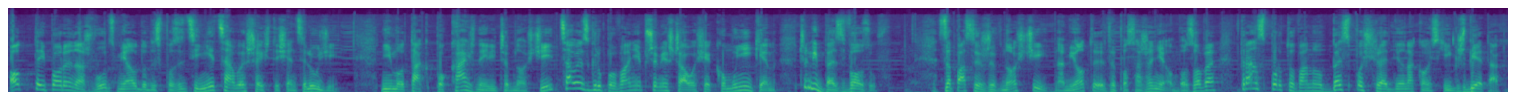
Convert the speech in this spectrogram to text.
Od tej pory nasz wódz miał do dyspozycji niecałe 6 tysięcy ludzi. Mimo tak pokaźnej liczebności, całe zgrupowanie przemieszczało się komunikiem, czyli bez wozów. Zapasy żywności, namioty, wyposażenie obozowe transportowano bezpośrednio na końskich grzbietach.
